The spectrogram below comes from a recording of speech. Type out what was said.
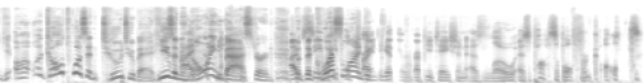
Yeah, uh, Gault wasn't too too bad. He's an I- annoying bastard. I've but the seen quest line trying to to get their reputation as low as possible for Gault.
